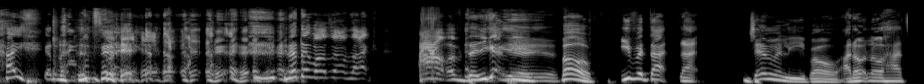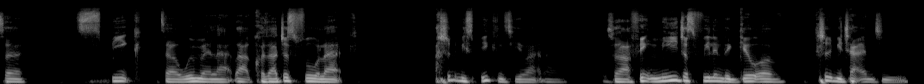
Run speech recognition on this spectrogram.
hi. And then I walked away. you know that was I'm like out of there. You get me? Yeah, yeah. Bro, even that, like, generally, bro, I don't know how to speak to women like that because I just feel like I shouldn't be speaking to you right now. So I think me just feeling the guilt of I shouldn't be chatting to you.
